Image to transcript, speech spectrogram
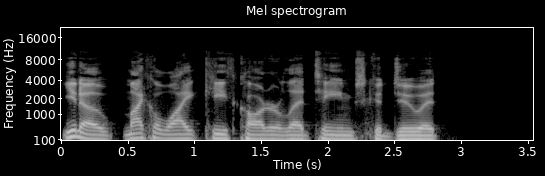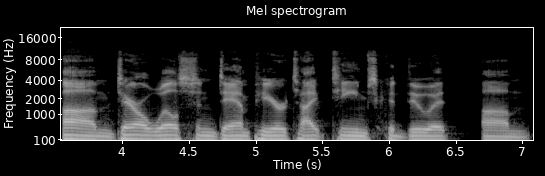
you know, Michael White, Keith Carter led teams could do it. Um, Daryl Wilson, Dampier type teams could do it. Um,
